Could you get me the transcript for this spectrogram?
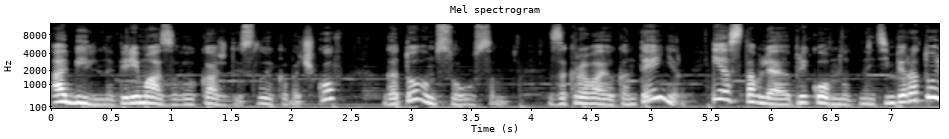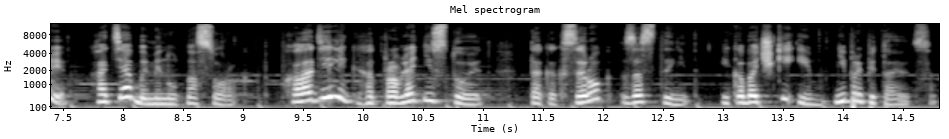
Обильно перемазываю каждый слой кабачков готовым соусом, закрываю контейнер и оставляю при комнатной температуре хотя бы минут на 40. В холодильник их отправлять не стоит, так как сырок застынет и кабачки им не пропитаются.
